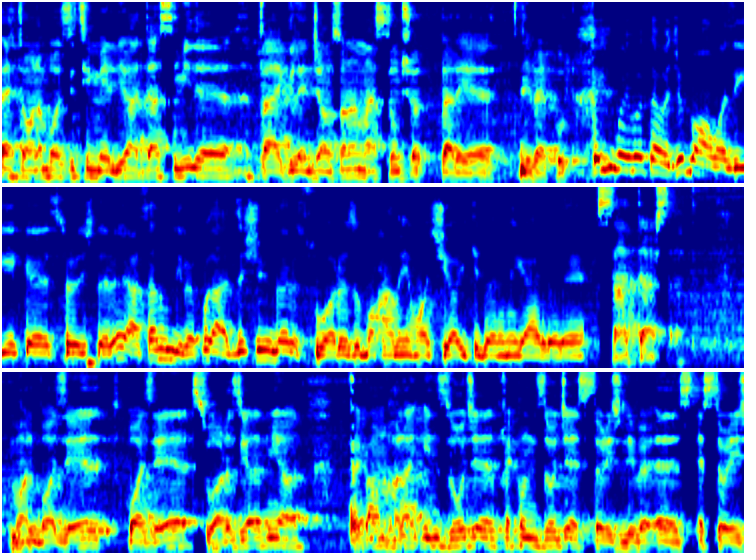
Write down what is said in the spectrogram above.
احتمالا بازی تیم ملی از دست میده و گلن جانسون هم مصدوم شد برای لیورپول. فکر با توجه به آمادگی که استوریج داره اصلا لیورپول ارزشی داره سوارز با همه هایی که داره نگه داره؟ 100 درصد. مال بازی بازی سوارز یادت میاد. فکر کن حالا این زوج فکر کن زوج استوریج لیور استوریج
